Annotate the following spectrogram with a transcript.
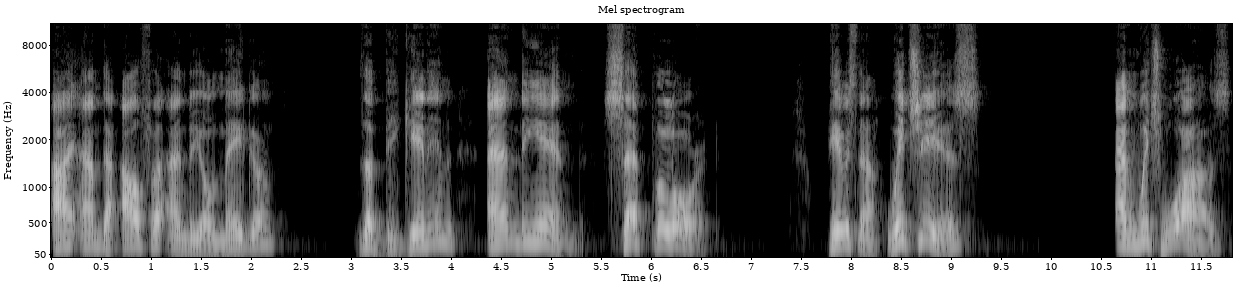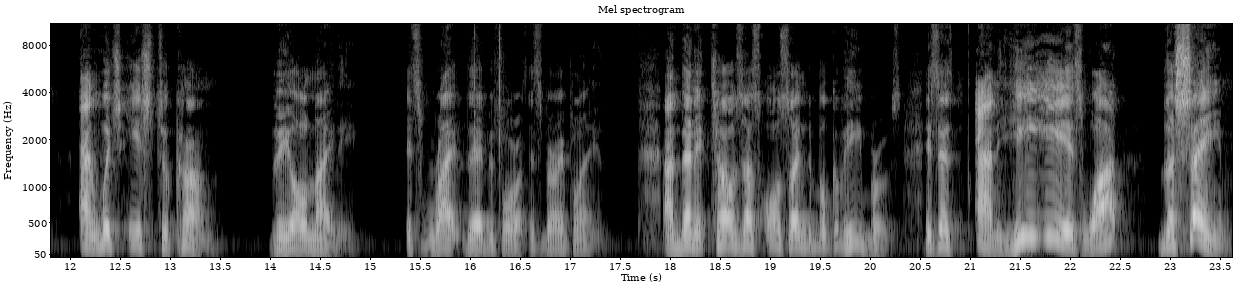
I am the Alpha and the Omega, the beginning and the end, saith the Lord. Here is now, which is, and which was, and which is to come the Almighty. It's right there before us. It's very plain. And then it tells us also in the book of Hebrews, it says, and he is what? The same.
